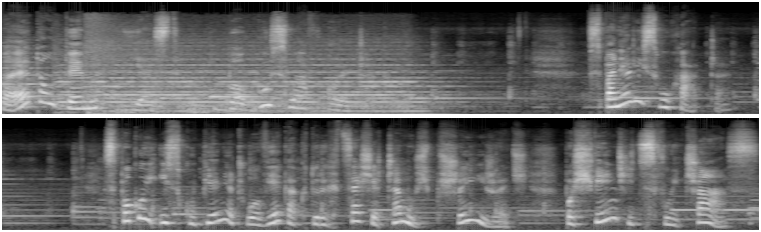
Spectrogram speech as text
poetą tym jest Bogusław Olczak. Wspaniali słuchacze, spokój i skupienie człowieka, który chce się czemuś przyjrzeć, poświęcić swój czas,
